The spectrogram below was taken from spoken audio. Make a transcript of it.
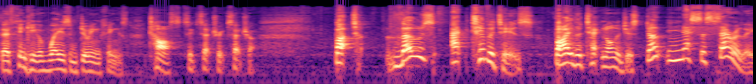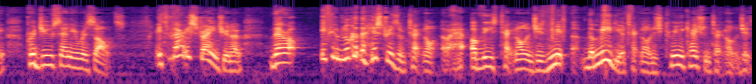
they're thinking of ways of doing things, tasks, etc., etc. But those activities by the technologists don't necessarily produce any results. It's very strange, you know. There are if you look at the histories of, techno- of these technologies, me- the media technologies, communication technologies,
